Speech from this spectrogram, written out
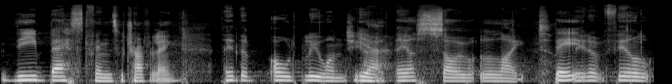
the best fins for traveling. They're the old blue ones Yeah. had. They are so light. They- They, don't feel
